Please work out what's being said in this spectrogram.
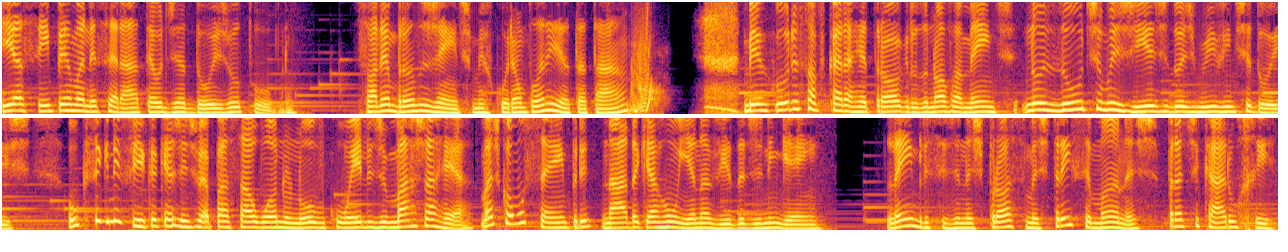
e assim permanecerá até o dia 2 de outubro. Só lembrando, gente, Mercúrio é um planeta, tá? Mercúrio só ficará retrógrado novamente nos últimos dias de 2022, o que significa que a gente vai passar o ano novo com ele de marcha ré. Mas, como sempre, nada que arruína a vida de ninguém. Lembre-se de, nas próximas três semanas, praticar o re,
